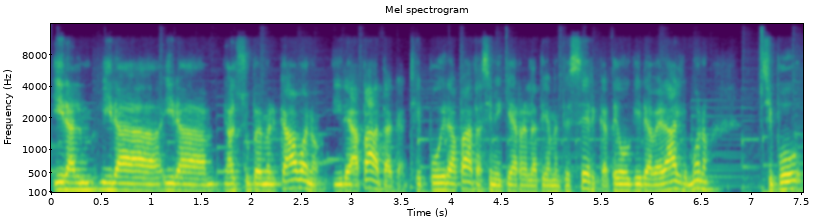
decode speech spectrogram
ir al, ir a, ir al supermercado, bueno, iré a pata, ¿cachai? Puedo ir a pata si me queda relativamente cerca, tengo que ir a ver a alguien, bueno, si puedo...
